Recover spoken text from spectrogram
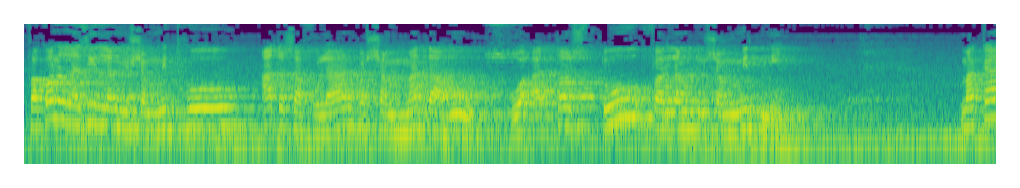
Lam yushammithu atasa fulan fashammatahu wa falam maka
